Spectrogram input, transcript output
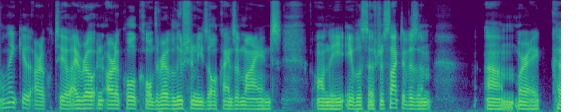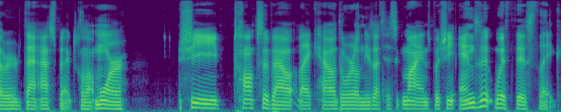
I'll link you the article too. I wrote an article called "The Revolution Needs All Kinds of Minds" on the ableist of selectivism, um, where I covered that aspect a lot more. She talks about like how the world needs autistic minds, but she ends it with this like,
